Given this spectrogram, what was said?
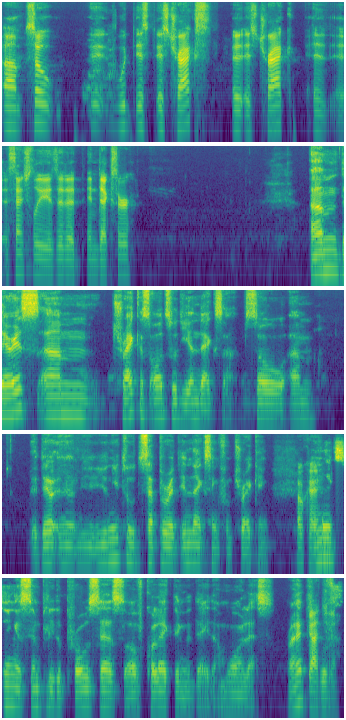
Um so uh, would is is Trac's is Trac essentially is it an indexer um, there is um, Trac is also the indexer. So um, there uh, you need to separate indexing from tracking. Okay. Indexing is simply the process of collecting the data, more or less, right? Gotcha. With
